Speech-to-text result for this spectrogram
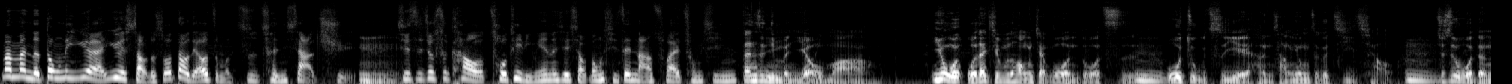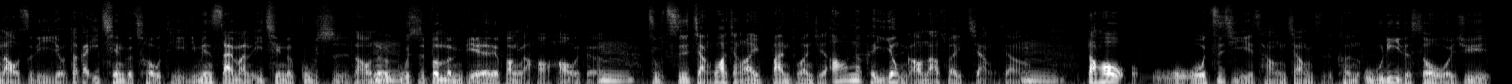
慢慢的动力越来越少的时候，到底要怎么支撑下去？嗯，其实就是靠抽屉里面那些小东西再拿出来重新。但是你们有吗？因为我我在节目中好像讲过很多次，嗯，我主持也很常用这个技巧，嗯，就是我的脑子里有大概一千个抽屉，里面塞满了一千个故事，然后那个故事分门别类的放了好好的，嗯，主持讲话讲到一半，突然间哦，那可以用，然后拿出来讲这样，嗯，然后我我自己也常这样子，可能无力的时候，我会去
